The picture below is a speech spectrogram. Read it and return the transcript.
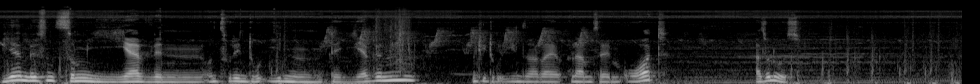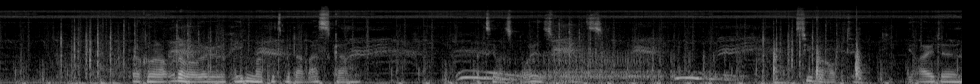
Wir müssen zum Jevin und zu den Druiden. Der Jevin und die Druiden sind alle alle am selben Ort. Also los. Da können wir noch, oder wir reden mal kurz mit der Vaska. Hat sie was Neues für uns? Sie überhaupt? Die, die alte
